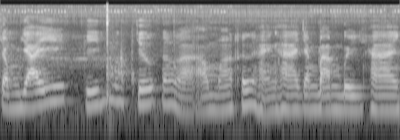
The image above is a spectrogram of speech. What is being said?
trong giấy kiếm trước đó là ông ở thứ hạng 232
